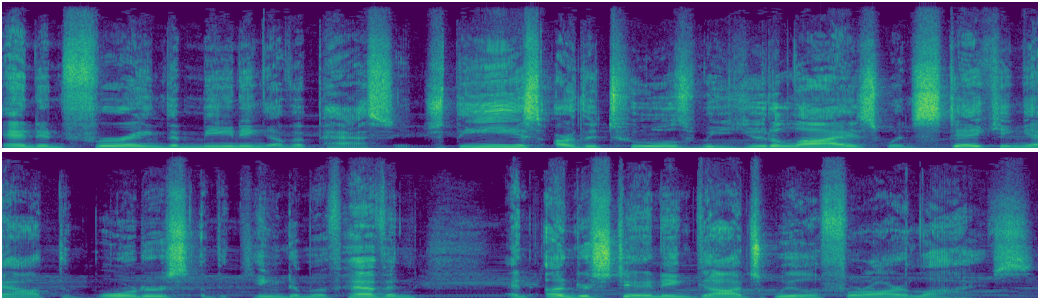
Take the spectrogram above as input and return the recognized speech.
and inferring the meaning of a passage. These are the tools we utilize when staking out the borders of the kingdom of heaven and understanding God's will for our lives.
